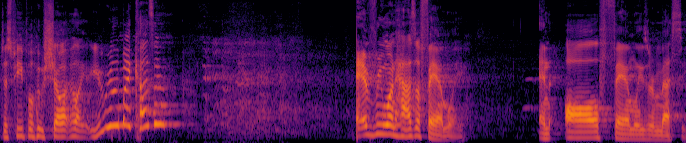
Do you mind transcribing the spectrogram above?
Just people who show up like, are you really my cousin? Everyone has a family, and all families are messy.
